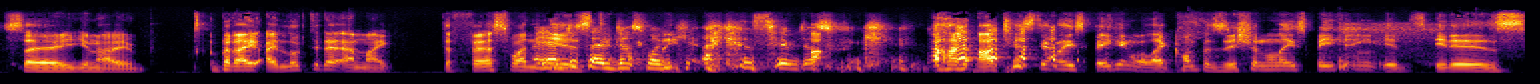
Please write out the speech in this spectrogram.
So you know, but I I looked at it. I'm like, the first one I have to save just one kid. I can save uh, just one kid. artistically speaking or like compositionally speaking it's it is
